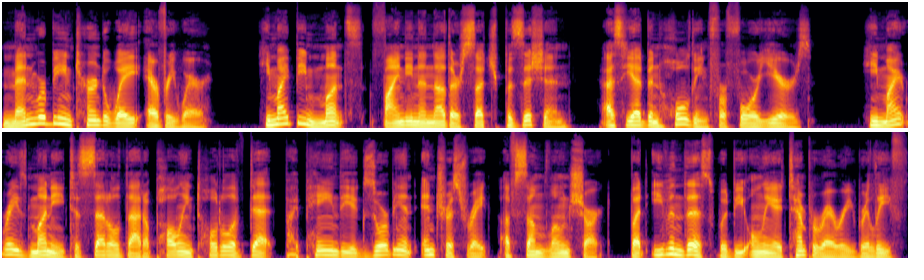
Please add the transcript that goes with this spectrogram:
Men were being turned away everywhere. He might be months finding another such position as he had been holding for four years. He might raise money to settle that appalling total of debt by paying the exorbitant interest rate of some loan shark, but even this would be only a temporary relief.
